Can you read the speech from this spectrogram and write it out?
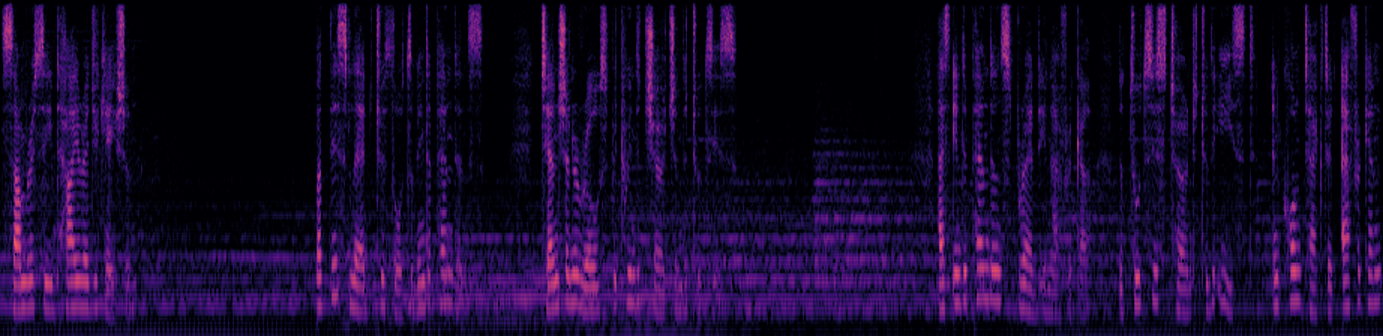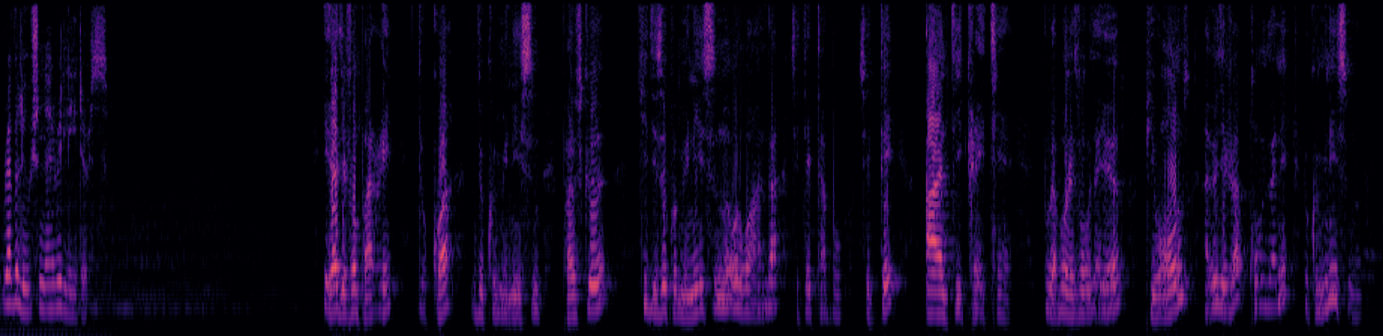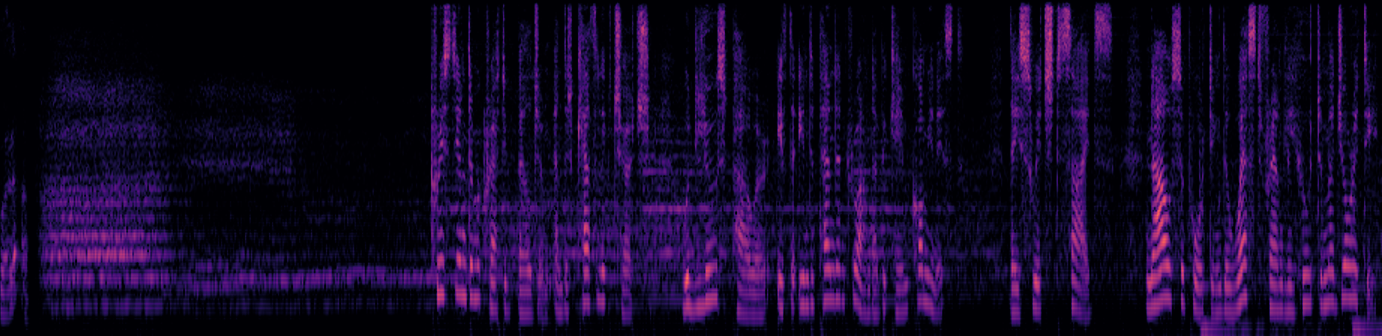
Some received higher education. But this led to thoughts of independence. Tension arose between the church and the Tutsis. As independence spread in Africa, the Tutsis turned to the east and contacted African revolutionary leaders. Et là, des gens de quoi De communisme. Parce que qui disait communisme au Rwanda, c'était tabou. C'était anti-chrétien. Pour la bonne raison d'ailleurs, Pie XI avait déjà condamné le communisme. Voilà. Christian Democratic Belgium and the Catholic Church would lose power if the independent Rwanda became communist. They switched sides, now supporting the West friendly Hutu majority.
